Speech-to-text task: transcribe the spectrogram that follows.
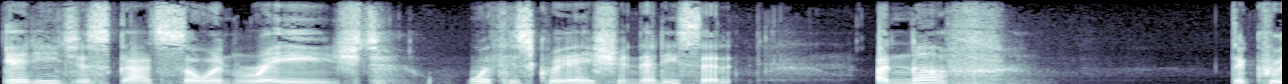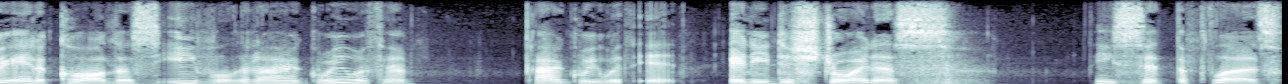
and he just got so enraged with his creation that he said, Enough. The Creator called us evil, and I agree with him. I agree with it and he destroyed us. He sent the floods.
